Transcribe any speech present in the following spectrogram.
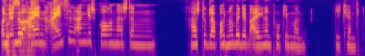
Und wenn du einen einzeln angesprochen hast, dann hast du, glaub auch nur mit dem eigenen Pokémon gekämpft.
